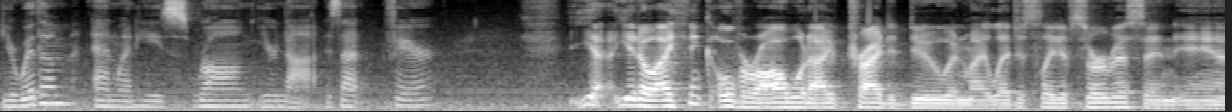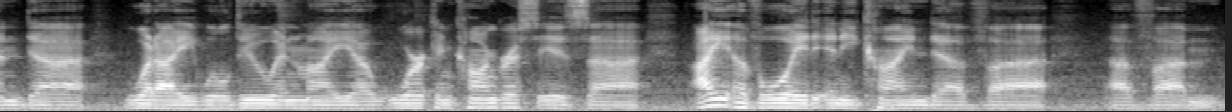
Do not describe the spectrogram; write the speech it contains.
you're with him, and when he's wrong, you're not. Is that fair? Yeah, you know, I think overall what I've tried to do in my legislative service and and uh, what I will do in my uh, work in Congress is uh, I avoid any kind of uh, of um,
